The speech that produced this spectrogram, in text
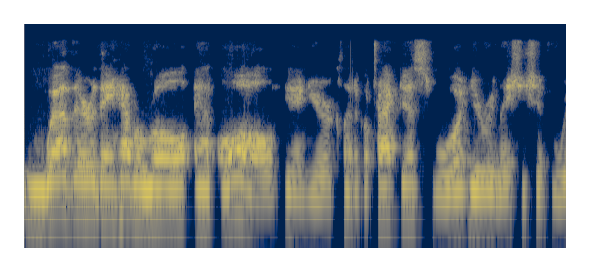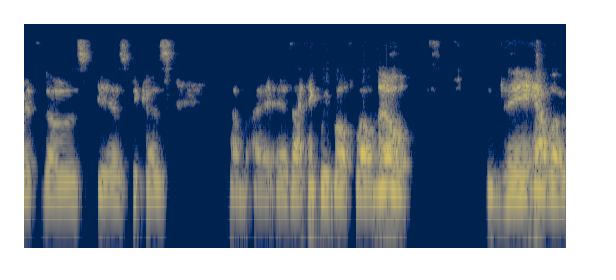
whether they have a role at all in your clinical practice, what your relationship with those is, because um, as I think we both well know, they have a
